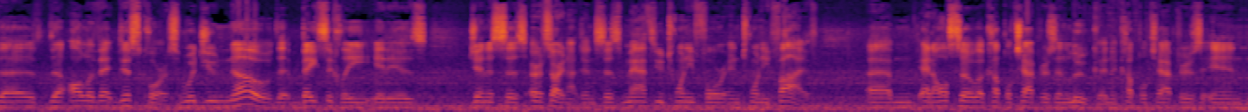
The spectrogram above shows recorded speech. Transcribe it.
the, the Olivet Discourse, would you know that basically it is Genesis, or sorry, not Genesis, Matthew 24 and 25? Um, and also a couple chapters in Luke and a couple chapters in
